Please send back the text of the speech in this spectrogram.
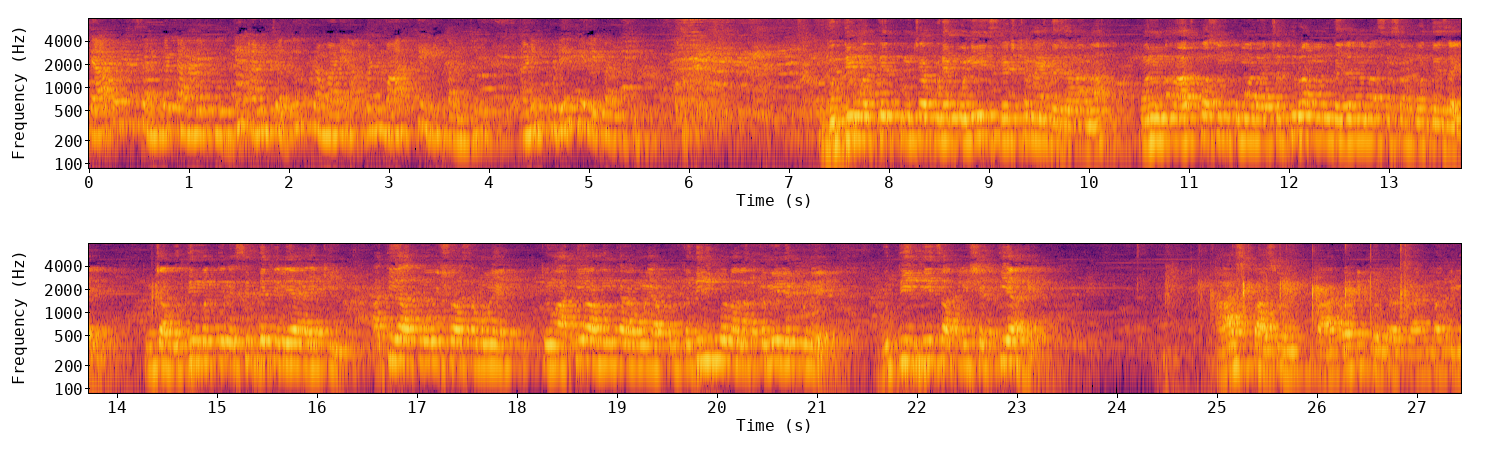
त्यावरील संकटांवर बुद्धी आणि चतुरप्रमाणे आपण मात केली पाहिजे आणि पुढे गेले पाहिजे. बुद्धिमत्तेत तुमच्यापुढे कोणीही श्रेष्ठ नाही गजानना म्हणून आजपासून तुम्हाला चतुरानंद गजानन असे संबोधले जाईल. तुमच्या बुद्धिमत्तेने सिद्ध केले आहे की अति आत्मविश्वासामुळे किंवा अति अहंकारामुळे आपण कधीही कोणाला कमी लेखू नये. बुद्धी हीच आपली शक्ती आहे. आजपासून पार्वती पुत्र गणपती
